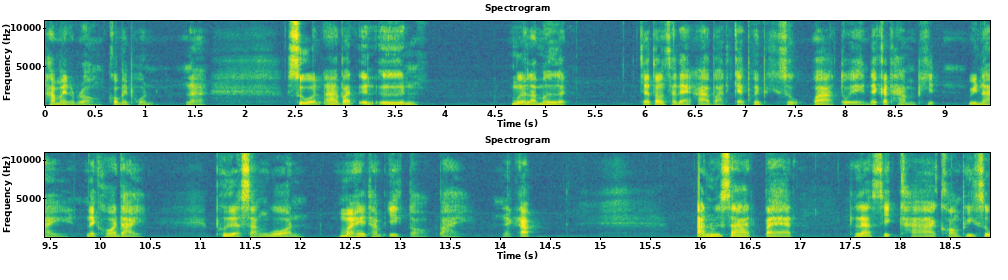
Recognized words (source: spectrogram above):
ถ้าไม่รับรองก็ไม่พ้นนะส่วนอาบัตอื่นๆ เมื่อละเมิด จะต้องแสดงอาบัตแก่เพื่อนภิกษุว่าตัวเองได้กระทำผิดวินัยในข้อใด เพื่อสังวรไม่ให้ทำอีกต่อไปนะครับ อนุศาสตร์ 8 และสิกขาของภิกษุ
